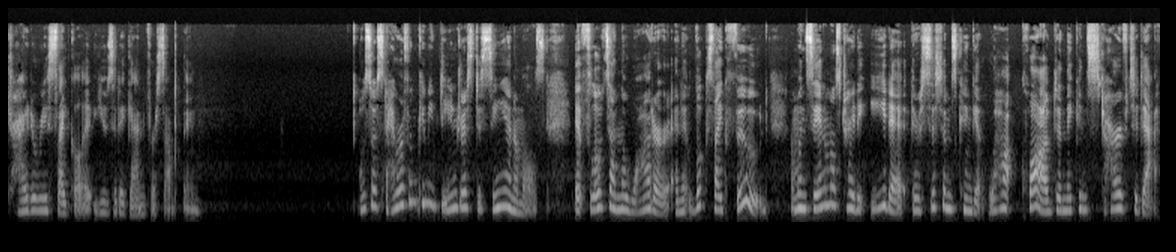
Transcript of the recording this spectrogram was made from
try to recycle it, use it again for something. Also, styrofoam can be dangerous to sea animals. It floats on the water and it looks like food. And when sea animals try to eat it, their systems can get clogged and they can starve to death.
